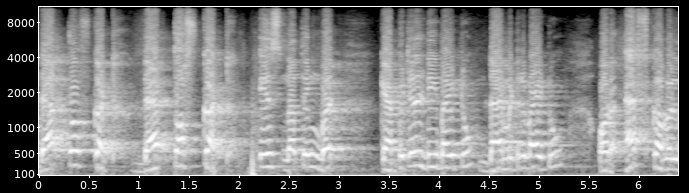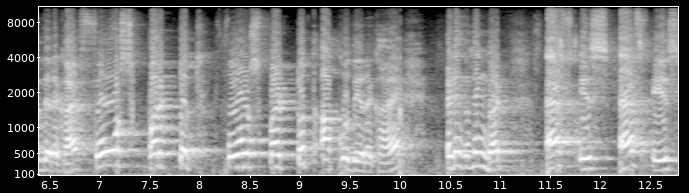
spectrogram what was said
depth of cut depth of cut is nothing but capital D by two diameter by two और एफ़ का वैल्यू दे रखा है फोर्स पर टुथ फोर्स पर टुथ आपको दे रखा है। It is nothing but F is F is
